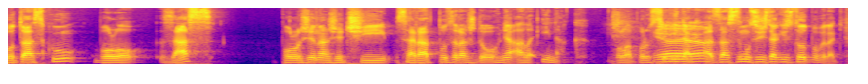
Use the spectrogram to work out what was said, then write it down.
otázku bolo zas položená, že či sa rád pozeráš do ohňa, ale inak. Bola proste jo. inak a zase musíš takisto odpovedať.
